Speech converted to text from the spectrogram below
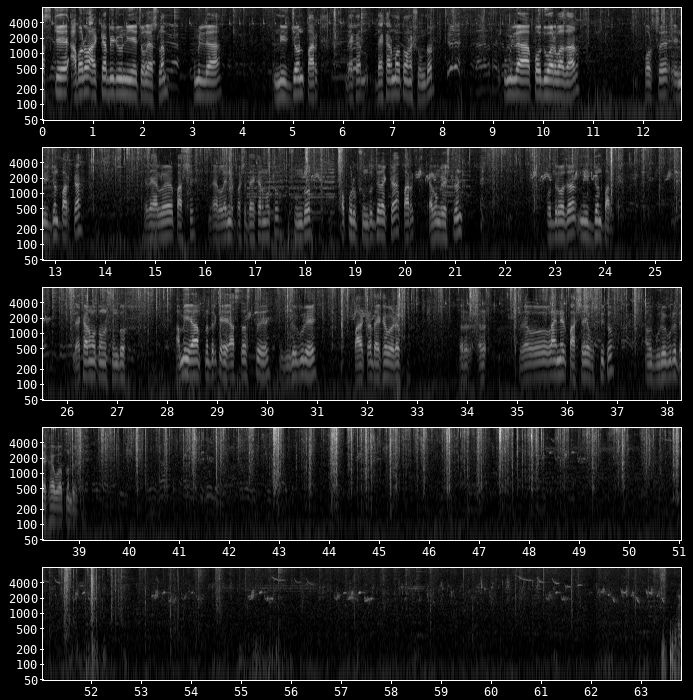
আজকে আবারও আরেকটা ভিডিও নিয়ে চলে আসলাম। কুমিল্লা নির্জন পার্ক। দেখার দেখার মতো অনেক সুন্দর। কুমিল্লা পদুয়ার বাজার পড়ছে এই নির্জন পার্কটা। রেলওয়ের পাশে, রেল লাইনের পাশে দেখার মতো সুন্দর, অপরূপ সৌন্দর্যের একটা পার্ক এবং রেস্টুরেন্ট। পদুয়ার বাজার নির্জন পার্ক। দেখার মতো অনেক সুন্দর। আমি আপনাদেরকে আস্তে আস্তে ঘুরে ঘুরে পার্কটা দেখাবো। এটা রেল লাইনের পাশে অবস্থিত। আমি ঘুরে ঘুরে দেখাবো আপনাদেরকে।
